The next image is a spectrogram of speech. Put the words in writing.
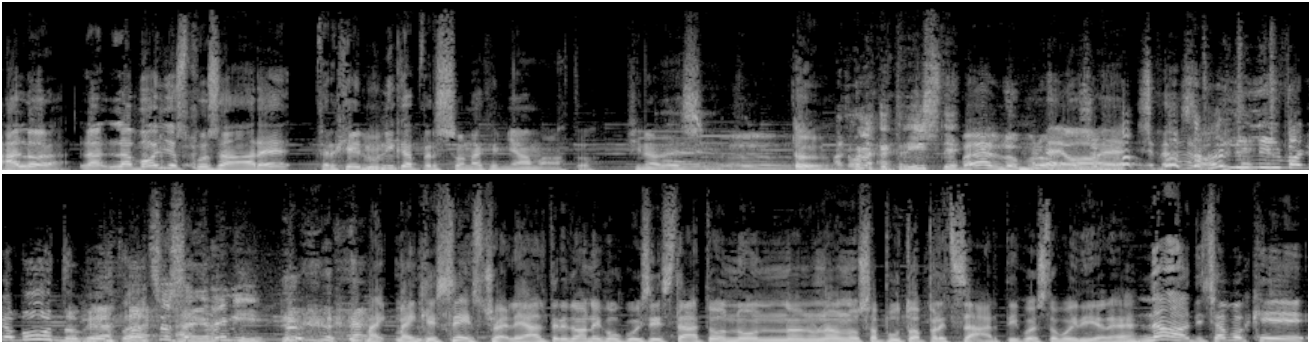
allora la, la voglio sposare perché è l'unica persona che mi ha amato fino adesso. Eh. Madonna, che triste. Bello, però. Eh, oh, eh, lì il vagabondo questo. Cazzo sei, Remy? Ma, ma in che senso? Cioè, le altre donne con cui sei stato non, non hanno saputo apprezzarti, questo vuoi dire? eh? No, diciamo che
